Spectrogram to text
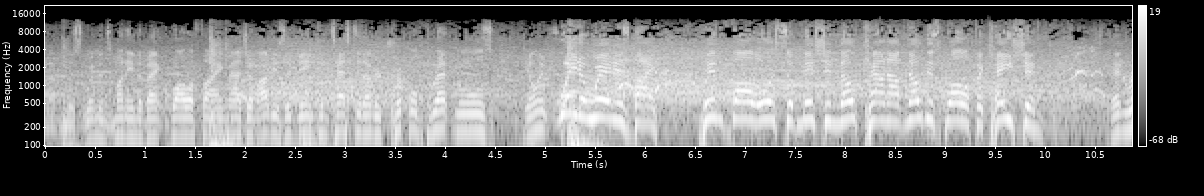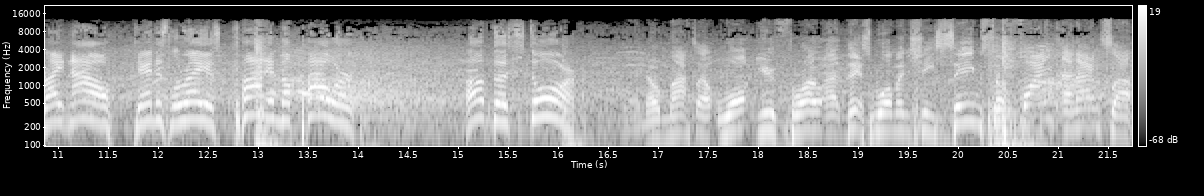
And this women's Money in the Bank qualifying matchup, obviously being contested under triple threat rules. The only way to win is by pinfall or submission. No count out, no disqualification. And right now, Candice LeRae is caught in the power of the storm. No matter what you throw at this woman, she seems to find an answer.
